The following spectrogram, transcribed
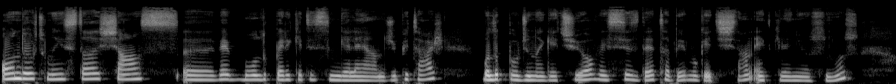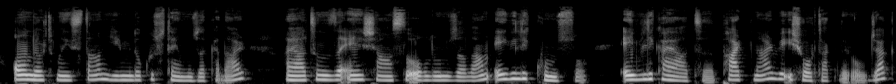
14 Mayıs'ta şans e, ve bolluk bereketi simgeleyen Jüpiter balık burcuna geçiyor ve siz de tabii bu geçişten etkileniyorsunuz. 14 Mayıs'tan 29 Temmuz'a kadar hayatınızda en şanslı olduğunuz alan evlilik konusu, evlilik hayatı, partner ve iş ortakları olacak.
